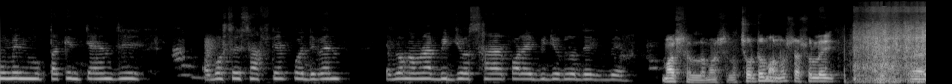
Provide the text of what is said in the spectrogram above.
মুমিন মুত্তাকিন চ্যানেলটি অবশ্যই সাবস্ক্রাইব করে দিবেন এবং আমরা ভিডিও ছাড়ার পরে ভিডিওগুলো দেখবেন। মার্শাল্লাহ মার্শাল্লাহ ছোট মানুষ আসলেই আহ,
